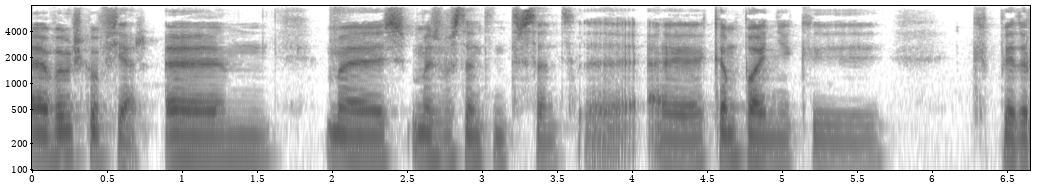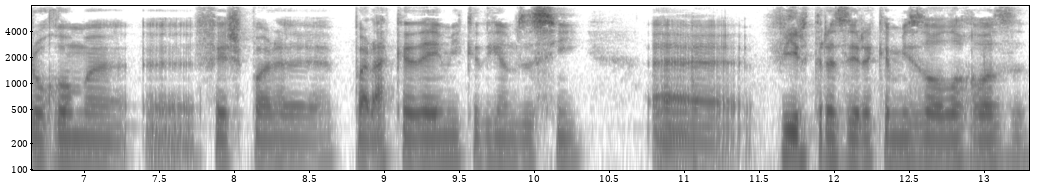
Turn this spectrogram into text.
Uh, vamos confiar. Um, mas, mas bastante interessante. Uh, a campanha que, que Pedro Roma uh, fez para, para a académica, digamos assim, uh, vir trazer a camisola rosa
